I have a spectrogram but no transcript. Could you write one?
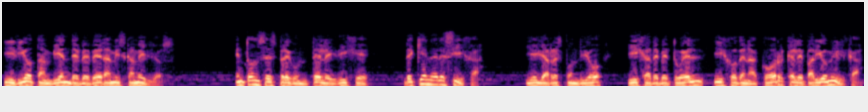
y dio también de beber a mis camellos. Entonces preguntéle y dije, ¿De quién eres hija? Y ella respondió, hija de Betuel, hijo de Nacor, que le parió Milca.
